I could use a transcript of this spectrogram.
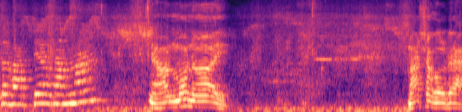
তো বাদ দেওয়া এখন মনে হয় মাসকলরা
